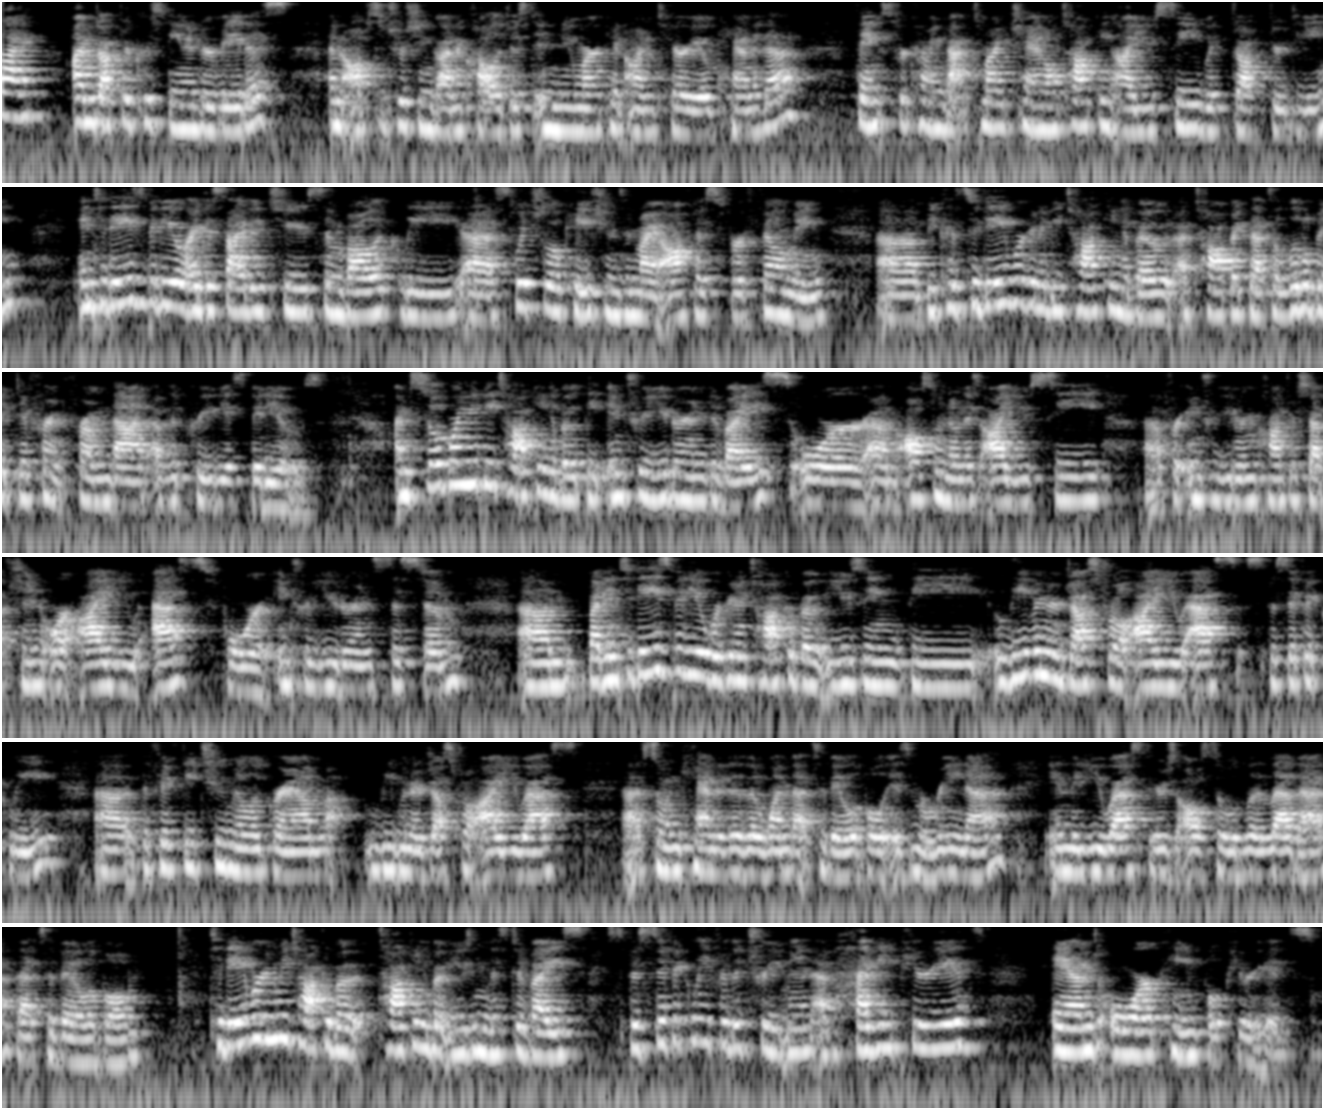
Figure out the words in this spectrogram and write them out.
Hi, I'm Dr. Kristina Dervaitis, an obstetrician gynecologist in Newmarket, Ontario, Canada. Thanks for coming back to my channel, Talking IUC with Dr. D. In today's video, I decided to symbolically uh, switch locations in my office for filming uh, because today we're going to be talking about a topic that's a little bit different from that of the previous videos. I'm still going to be talking about the intrauterine device or um, also known as IUC uh, for intrauterine contraception or IUS for intrauterine system. Um, but in today's video, we're going to talk about using the levonorgestrel IUS specifically, uh, the 52 milligram levonorgestrel IUS. Uh, so in Canada, the one that's available is Mirena. In the US, there's also Liletta that's available. Today we're going to be talk about, talking about using this device specifically for the treatment of heavy periods and or painful periods.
